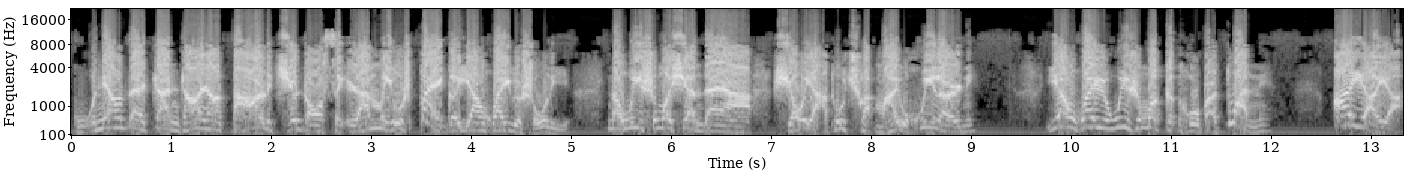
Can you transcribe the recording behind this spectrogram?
姑娘在战场上打了几招，虽然没有败给杨怀玉手里。那为什么现在啊，小丫头劝马又回来了呢？杨怀玉为什么跟后边断呢？哎呀呀，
